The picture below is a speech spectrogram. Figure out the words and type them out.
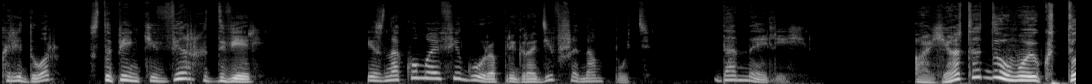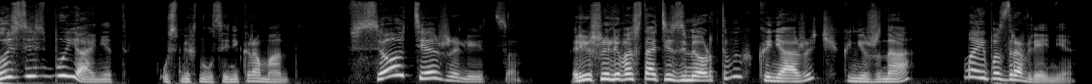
Коридор, ступеньки вверх, дверь и знакомая фигура, преградившая нам путь. Данелий. — А я-то думаю, кто здесь буянит? — усмехнулся некромант. — Все те же лица. Решили восстать из мертвых, княжич, княжна? Мои поздравления.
